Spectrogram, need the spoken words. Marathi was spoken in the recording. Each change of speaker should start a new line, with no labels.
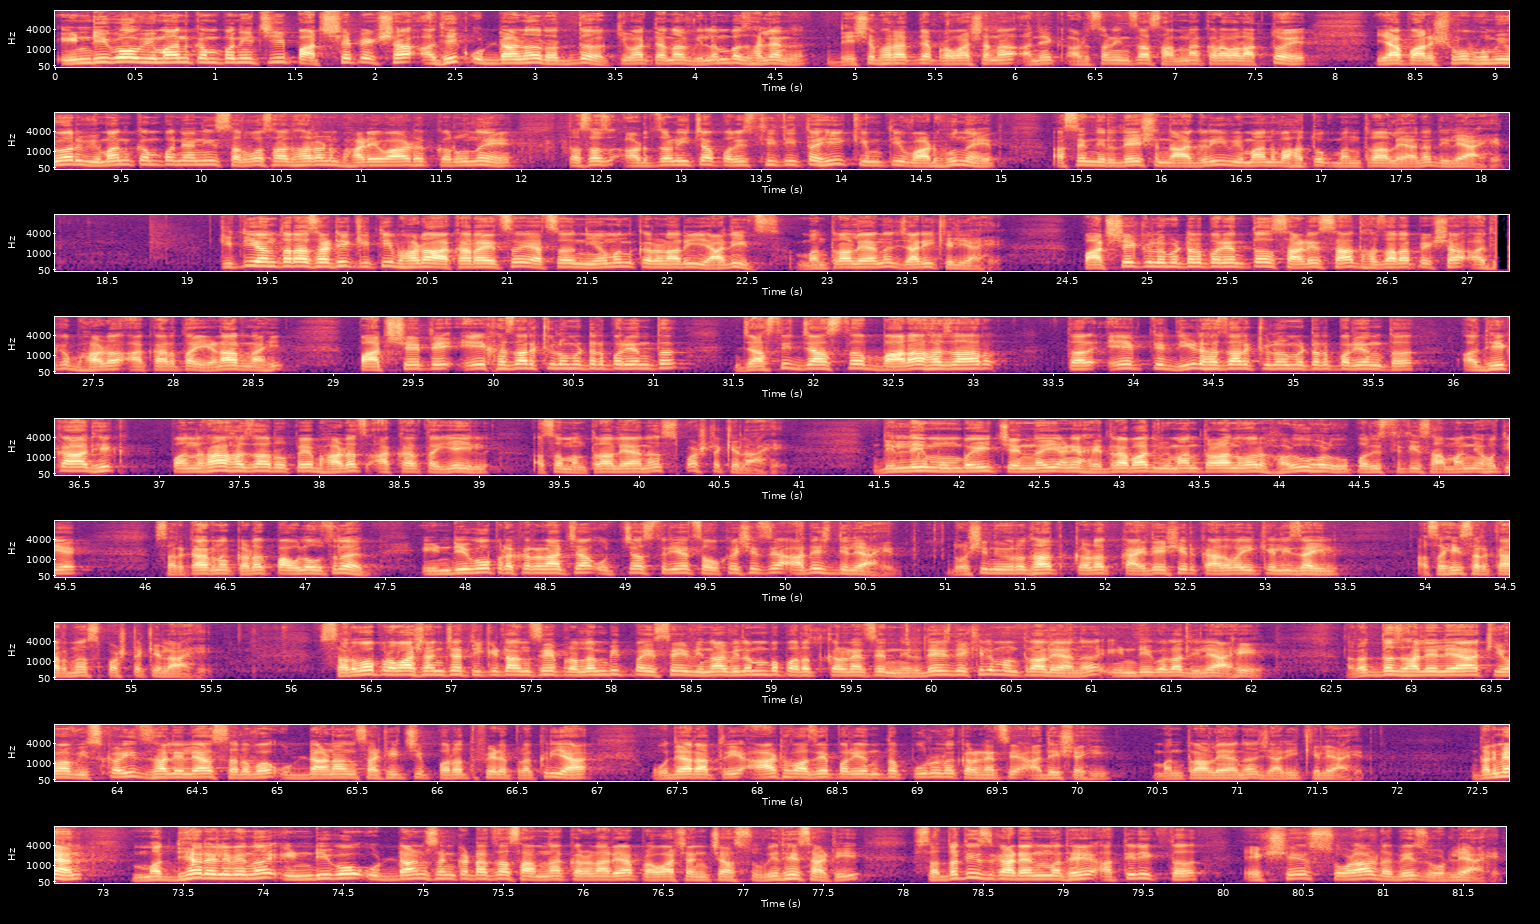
इंडिगो विमान कंपनीची पाचशेपेक्षा अधिक उड्डाणं रद्द किंवा त्यांना विलंब झाल्यानं देशभरातल्या प्रवाशांना अनेक अडचणींचा सामना करावा लागतोय. या पार्श्वभूमीवर विमान कंपन्यांनी सर्वसाधारण भाडेवाढ करू नये तसंच अडचणीच्या परिस्थितीतही किमती वाढवू नयेत असे निर्देश नागरी विमान वाहतूक मंत्रालयानं दिले आहेत. किती अंतरासाठी किती भाडं आकारायचं याचं नियमन करणारी यादीच मंत्रालयानं जारी केली आहे. पाचशे किलोमीटरपर्यंत साडेसात हजारापेक्षा अधिक भाडं आकारता येणार नाही. पाचशे ते एक हजार किलोमीटरपर्यंत जास्तीत जास्त बारा हजार तर एक ते दीड हजार किलोमीटरपर्यंत अधिकाधिक पंधरा हजार रुपये भाडंच आकारता येईल असं मंत्रालयानं स्पष्ट केलं आहे. दिल्ली मुंबई चेन्नई आणि हैदराबाद विमानतळांवर हळूहळू परिस्थिती सामान्य होतीये. सरकारनं कडक पावलं उचलत इंडिगो प्रकरणाच्या उच्चस्तरीय चौकशीचे आदेश दिले आहेत. दोषींविरोधात कडक कायदेशीर कारवाई केली जाईल असंही सरकारनं स्पष्ट केलं आहे. सर्व प्रवाशांच्या तिकिटांचे प्रलंबित पैसे विनाविलंब परत करण्याचे निर्देश देखील मंत्रालयानं इंडिगोला दिले आहेत. रद्द झालेल्या किंवा विस्कळीत झालेल्या सर्व उड्डाणांसाठीची परतफेड प्रक्रिया उद्या रात्री आठ वाजेपर्यंत पूर्ण करण्याचे आदेशही मंत्रालयानं जारी केले आहेत. दरम्यान मध्य रेल्वेनं इंडिगो उड्डाण संकटाचा सामना करणाऱ्या प्रवाशांच्या सुविधेसाठी सदतीस गाड्यांमध्ये अतिरिक्त एकशे सोळा डबे जोडले आहेत.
